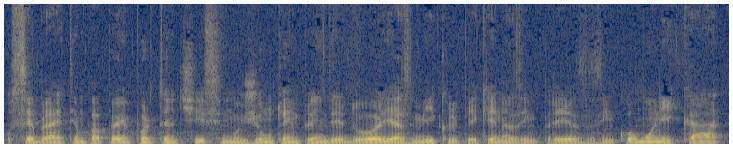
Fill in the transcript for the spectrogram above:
O Sebrae tem um papel importantíssimo junto ao empreendedor e às micro e pequenas empresas em comunicar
